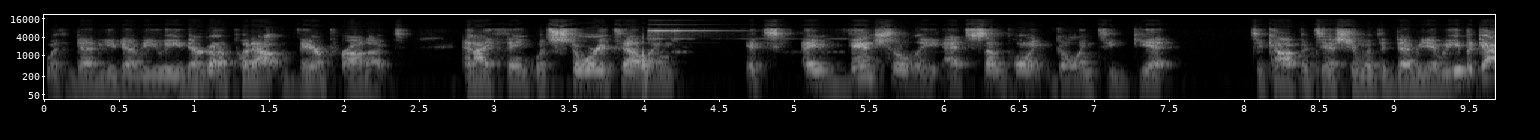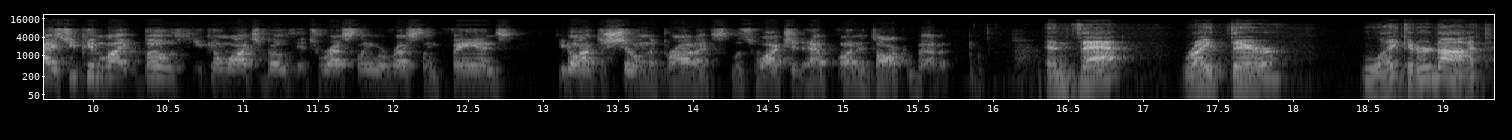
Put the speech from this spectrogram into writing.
with WWE. They're going to put out their product, and I think with storytelling, it's eventually at some point going to get to competition with the WWE. But guys, you can like both. You can watch both. It's wrestling. We're wrestling fans. You don't have to shit on the products. Let's watch it, have fun, and talk about it. And that right there, like it or not,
